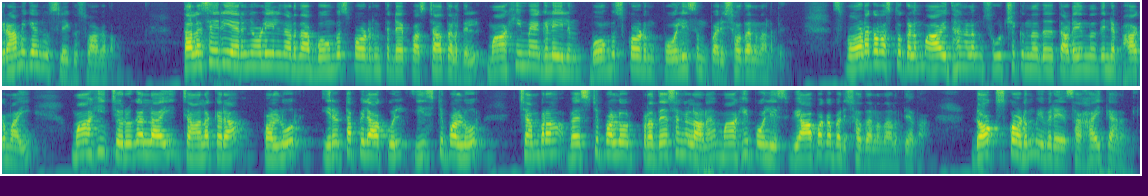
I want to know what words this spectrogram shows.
ഗ്രാമിക ന്യൂസിലേക്ക് സ്വാഗതം. തലശ്ശേരി എരഞ്ഞോളിയിൽ നടന്ന ബോംബ് സ്ഫോടനത്തിന്റെ പശ്ചാത്തലത്തിൽ മാഹി മേഖലയിലും ബോംബ് സ്ക്വാഡും പോലീസും പരിശോധന നടത്തി. സ്ഫോടക വസ്തുക്കളും ആയുധങ്ങളും സൂക്ഷിക്കുന്നത് തടയുന്നതിന്റെ ഭാഗമായി മാഹി ചെറുകല്ലായി ചാലക്കര പള്ളൂർ ഇരട്ടപ്പിലാക്കുൽ ഈസ്റ്റ് പള്ളൂർ ചെമ്പ്ര വെസ്റ്റ് പള്ളൂർ പ്രദേശങ്ങളിലാണ് മാഹി പോലീസ് വ്യാപക പരിശോധന നടത്തിയത്. ഡോഗ് സ്ക്വാഡും ഇവരെ സഹായിക്കാനെത്തി.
